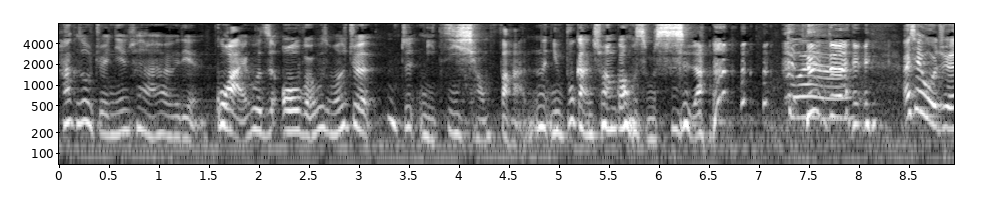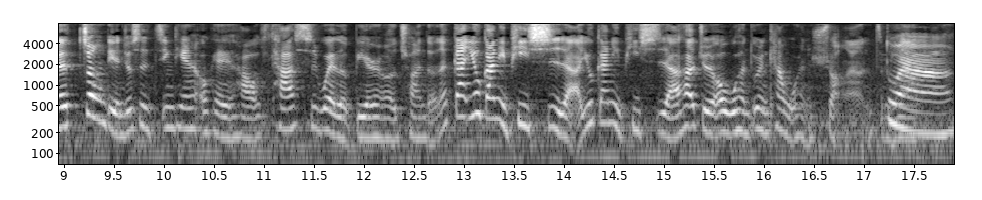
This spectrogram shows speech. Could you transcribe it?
啊可是我觉得你今天穿好像有点怪，或者是 over 或什么，我就觉得嗯，就你自己想法，那你不敢穿关我什么事啊？对啊，对，而且我觉得重点就是今天 OK 好，他是为了别人而穿的，那干又干你屁事啊，又干你屁事啊！他觉得哦，我很多人看我很爽啊，怎么对？啊，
